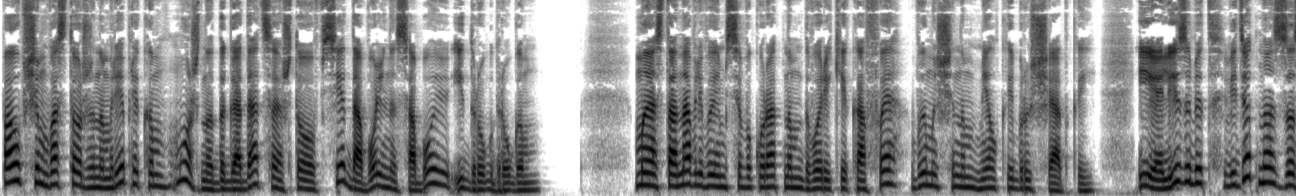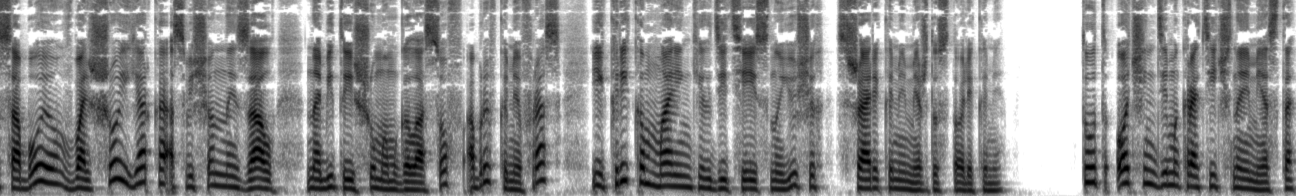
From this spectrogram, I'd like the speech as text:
по общим восторженным репликам можно догадаться, что все довольны собою и друг другом. Мы останавливаемся в аккуратном дворике кафе, вымощенном мелкой брусчаткой. И Элизабет ведет нас за собою в большой ярко освещенный зал, набитый шумом голосов, обрывками фраз и криком маленьких детей, снующих с шариками между столиками. Тут очень демократичное место,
